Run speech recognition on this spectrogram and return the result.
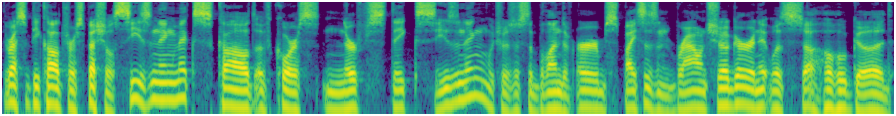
The recipe called for a special seasoning mix called, of course, Nerf Steak Seasoning, which was just a blend of herbs, spices, and brown sugar, and it was so good.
